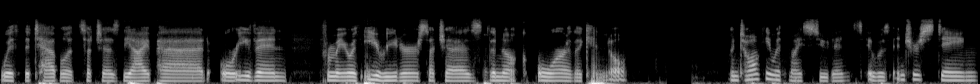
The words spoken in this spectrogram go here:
with the tablets such as the iPad or even familiar with e-readers such as the Nook or the Kindle. When talking with my students, it was interesting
